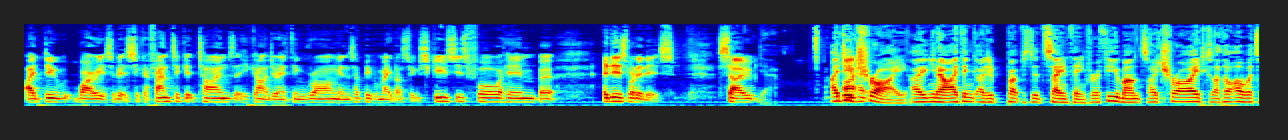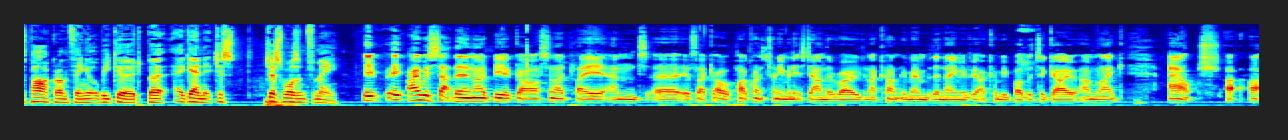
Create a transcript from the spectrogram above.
I do worry it's a bit sycophantic at times that he can't do anything wrong, and some people make lots of excuses for him, but it is what it is. So. Yeah I did I try. I, you know, I think I did perhaps did the same thing for a few months. I tried because I thought, oh, it's a parkrun thing; it'll be good. But again, it just just wasn't for me. It, it, I was sat there and I'd be a gas and I'd play it, and uh, it was like, oh, parkrun's twenty minutes down the road, and I can't remember the name of it. I couldn't be bothered to go. I'm like, ouch, uh, uh,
